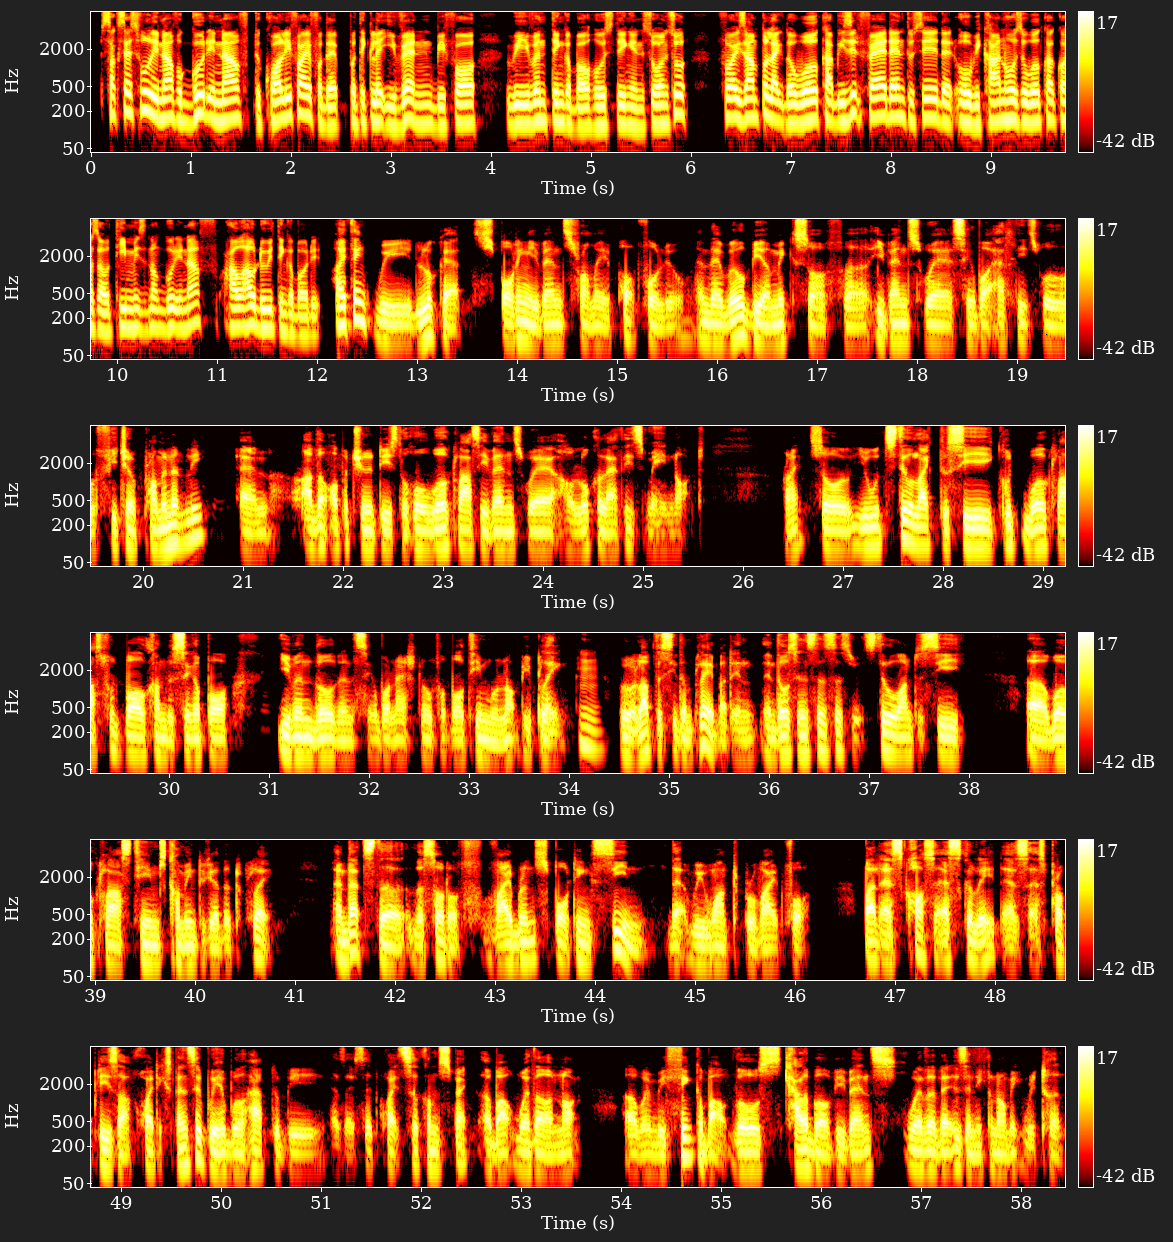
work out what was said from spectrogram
successful enough or good enough to qualify for that particular event before we even think about hosting and so on. So, for example, like the World Cup, is it fair then to say that, oh, we can't host a World Cup because our team is not good enough? How, how do we think about it? I think we look at sporting events from a portfolio, and there will be a mix of uh, events where Singapore athletes will feature prominently and other opportunities to hold world class events where our local athletes may not right? So you would still like to see good world class football come to Singapore, even though the Singapore national football team will not be playing. Mm. We would love to see them play, but in, in those instances, you'd still want to see uh, world class teams coming together to play. And that's the, the sort of vibrant sporting scene that we want to provide for. But as costs escalate, as, as properties are quite expensive, we will have to be, as I said, quite circumspect about whether or not uh, when we think about those caliber of events, whether there is an economic return.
